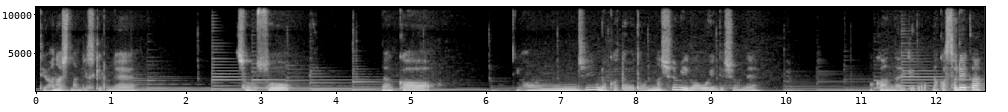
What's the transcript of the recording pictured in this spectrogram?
っていう話なんですけどね。そうそう。なんか日本人の方はどんな趣味が多いんでしょうね。わかんないけど。なんかそれが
